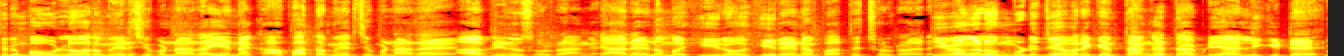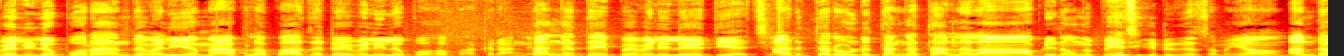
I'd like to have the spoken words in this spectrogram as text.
திரும்ப உள்ள வர முயற்சி பண்ணாத என்ன காப்பாத்த முயற்சி பண்ணாத அப்படின்னு சொல்றாங்க. யாரு? நம்ம ஹீரோ ஹீரோயினை பார்த்து சொல்றாரு. இவங்களும் முடிஞ்ச வரைக்கும் தங்கத்தை அப்படியே அள்ளிக்கிட்டு வெளியில போற அந்த வழிய மேப்ல பார்த்துட்டு வெளியில போக பாக்குறாங்க. தங்கத்தை இப்ப வெளியில ஏத்தியாச்சு. அடுத்த ரவுண்டு தங்கத்தை அள்ளலாம் அப்படின்னு அவங்க பேசிக்கிட்டு இருக்க சமயம் அந்த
